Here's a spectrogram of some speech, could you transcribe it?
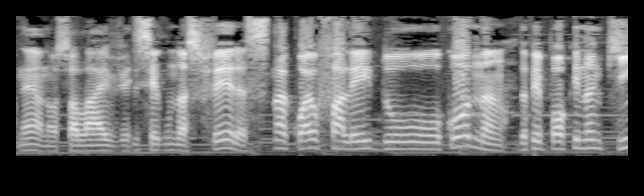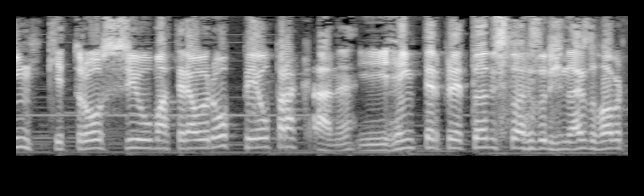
né? A nossa live de segundas-feiras, na qual eu falei do Conan, da Pipoca e Nankin, que trouxe o material europeu pra cá, né? E reinterpretando histórias originais do Robert.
